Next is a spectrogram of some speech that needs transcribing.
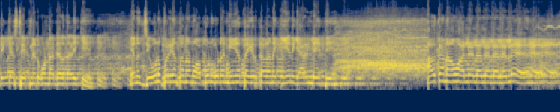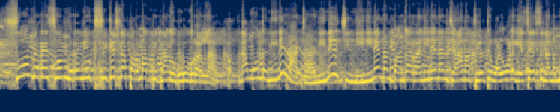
ಡಿಕ್ಕೆ ಸ್ಟೇಪ್ ಇಟ್ಕೊಂಡು ಅಡ್ಡಾಡ್ತಾಳಿಕಿ ಏನು ಜೀವನ ಪರ್ಯಂತ ನಾನು ಒಬ್ಬನು ಕೂಡ ನಿಯತ್ತಾಗಿರ್ತಾಳೆ ಅನ್ನಕ್ಕೆ ಏನು ಗ್ಯಾರಂಟಿ ಐತಿ? ಅದಕ್ಕೆ ನಾವು ಅಲ್ಲೇ ಸೋಮ್ರೆ ಸೋಮ್ರೆ ನೀವು ಶ್ರೀಕೃಷ್ಣ ಪರಮಾತ್ಮ ಇದ್ದಂಗ ಹುಡುಗರಲ್ಲ. ನಾ ಮುಂದೆ ನೀನೇ ರಾಜ ನೀನೇ ಚಿನ್ನಿ ನೀನೇ ನನ್ನ ಬಂಗಾರ ನೀನೇ ನನ್ನ ಜಾನ್ ಅಂತ ಹೇಳ್ತೀರಿ. ಒಳಗೊಳಗೆ ಎಸ್ ಎಸ್ ನಮ್ಮ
